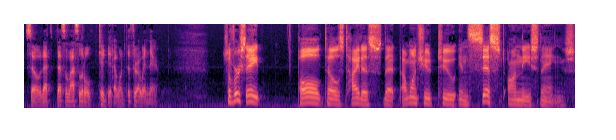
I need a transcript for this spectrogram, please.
So that's that's the last little tidbit I wanted to throw in there. So verse 8 Paul tells Titus that I want you to insist on these things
